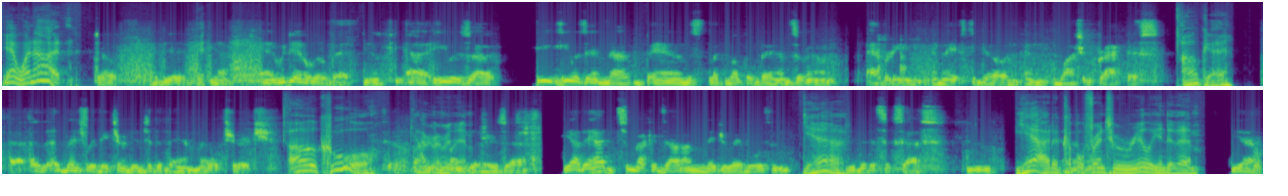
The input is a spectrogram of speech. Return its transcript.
Yeah, why not? So I did, yeah, and we did a little bit. You know, he, uh, he was uh, he he was in uh, bands like local bands around Aberdeen, and I used to go and, and watch him practice. Okay. Uh, eventually, they turned into the band Metal Church. Oh, cool. So I remember them. that There's uh, yeah, they had some records out on major labels and Yeah. a bit of success. You know? Yeah, I had a couple friends who were really into them. Yeah,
